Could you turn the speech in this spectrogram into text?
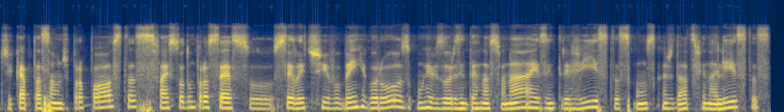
de captação de propostas, faz todo um processo seletivo bem rigoroso, com revisores internacionais, entrevistas com os candidatos finalistas.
